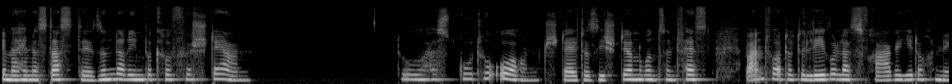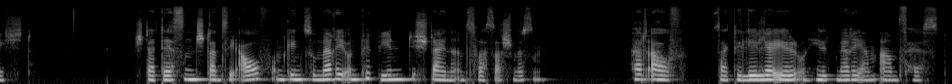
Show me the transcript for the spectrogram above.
Immerhin ist das der Sindarin-Begriff für Stern. Du hast gute Ohren, stellte sie stirnrunzelnd fest, beantwortete Legolas Frage jedoch nicht. Stattdessen stand sie auf und ging zu Mary und Pippin, die Steine ins Wasser schmissen. Hört auf, sagte Leliael und hielt Mary am Arm fest.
